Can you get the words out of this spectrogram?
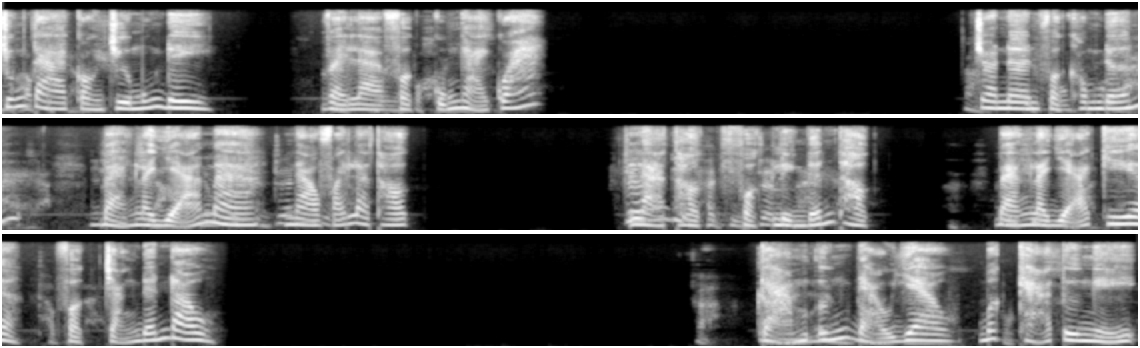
chúng ta còn chưa muốn đi. Vậy là phật cũng ngại quá. Cho nên phật không đến. bạn là giả mà nào phải là thật? Là thật phật liền đến thật. Bạn là giả kia phật chẳng đến đâu. Cảm ứng đạo giao bất khả tư nghị.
